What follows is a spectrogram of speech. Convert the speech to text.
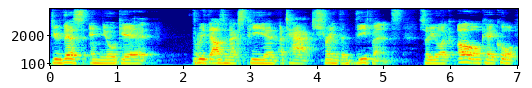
do this and you'll get 3000 XP in attack, strength, and defense. So you're like, oh, okay, cool.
